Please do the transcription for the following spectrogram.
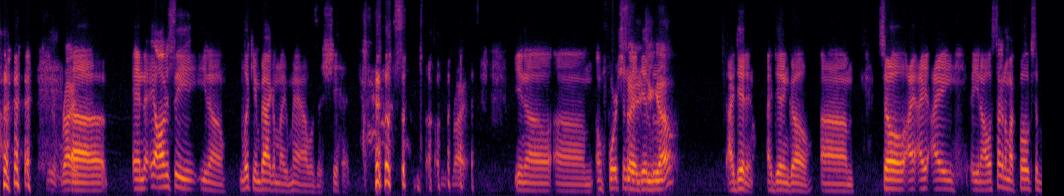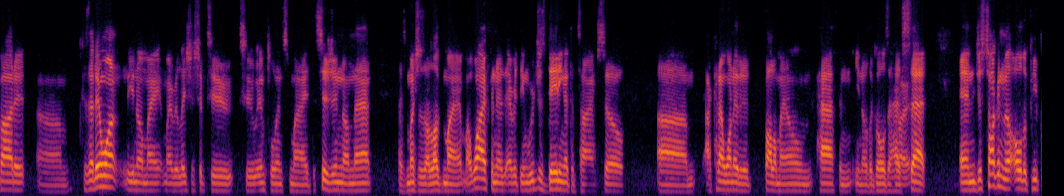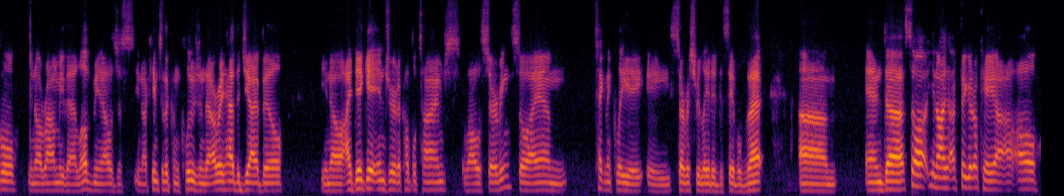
right. Uh, and obviously, you know, looking back, I'm like, man, I was a shithead. so right. You know, um, unfortunately, so I did you lose. Go? I didn't. I didn't go. Um, so I, I, I, you know, I was talking to my folks about it because I didn't want, you know, my my relationship to to influence my decision on that. As much as I loved my my wife and everything, we were just dating at the time. So um, I kind of wanted to follow my own path and you know the goals I had Right. set. And just talking to all the people, you know, around me that loved me, I was just, you know, I came to the conclusion that I already had the GI Bill. You know, I did get injured a couple times while I was serving, so I am technically a, a service-related disabled vet. Um, and uh, so, you know, I, I figured, okay, I- I'll.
